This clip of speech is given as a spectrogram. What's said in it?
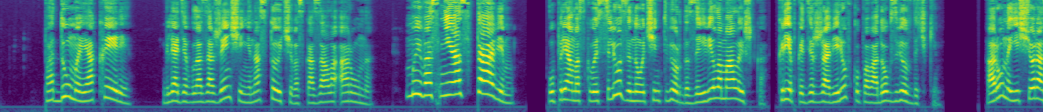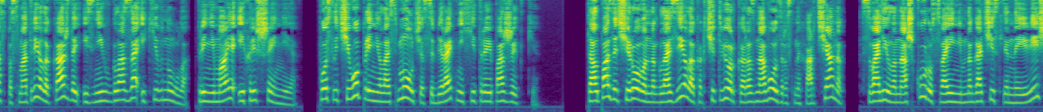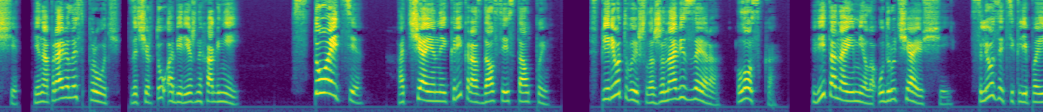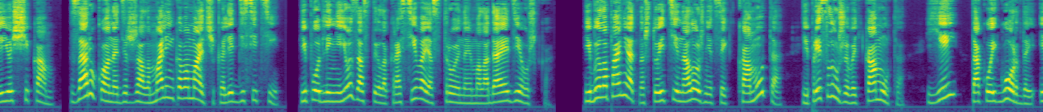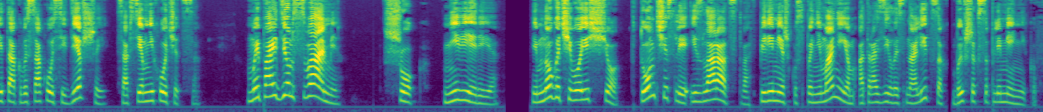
«Подумай о Кэрри», – глядя в глаза женщине, настойчиво сказала Аруна. «Мы вас не оставим!» Упрямо сквозь слезы, но очень твердо заявила малышка, крепко держа веревку поводок звездочки. Аруна еще раз посмотрела каждой из них в глаза и кивнула, принимая их решение, после чего принялась молча собирать нехитрые пожитки. Толпа зачарованно глазела, как четверка разновозрастных арчанок свалила на шкуру свои немногочисленные вещи и направилась прочь, за черту обережных огней. «Стойте!» Отчаянный крик раздался из толпы. Вперед вышла жена Визера, Лоска. Вид она имела удручающий. Слезы текли по ее щекам. За руку она держала маленького мальчика лет десяти, и подле нее застыла красивая, стройная молодая девушка. И было понятно, что идти наложницей к кому-то и прислуживать кому-то ей, такой гордой и так высоко сидевшей, совсем не хочется. Мы пойдем с вами!» Шок, неверие и много чего еще, в том числе и злорадство, вперемешку с пониманием отразилось на лицах бывших соплеменников.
